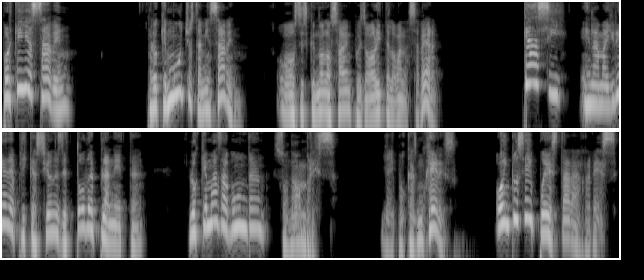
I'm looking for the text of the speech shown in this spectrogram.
Porque ellas saben lo que muchos también saben. O si es que no lo saben, pues ahorita lo van a saber. Casi en la mayoría de aplicaciones de todo el planeta, lo que más abundan son hombres. Y hay pocas mujeres. O incluso puede estar al revés.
